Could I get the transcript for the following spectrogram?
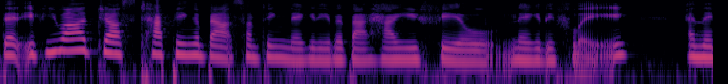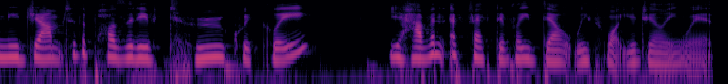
that if you are just tapping about something negative, about how you feel negatively, and then you jump to the positive too quickly, you haven't effectively dealt with what you're dealing with.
